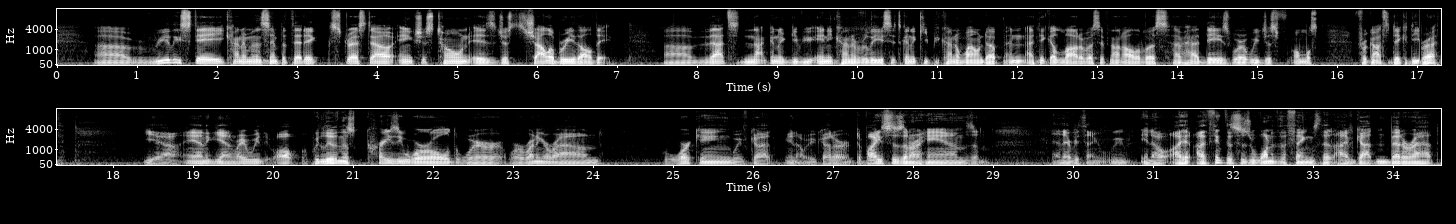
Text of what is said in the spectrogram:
uh, really stay kind of in a sympathetic, stressed out, anxious tone, is just shallow breathe all day. Uh, that's not going to give you any kind of release. It's going to keep you kind of wound up. And I think a lot of us, if not all of us, have had days where we just almost forgot to take a deep breath. Yeah, and again, right? We all we live in this crazy world where we're running around, we're working. We've got you know we've got our devices in our hands and and everything. We you know I I think this is one of the things that I've gotten better at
